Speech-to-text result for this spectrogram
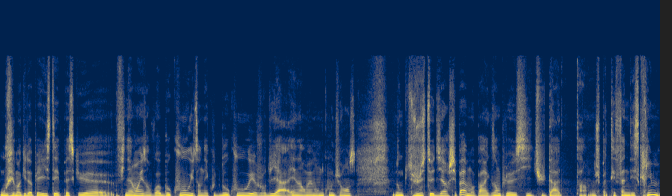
ou c'est moi qui dois playlister parce que euh, finalement ils en voient beaucoup, ils en écoutent beaucoup et aujourd'hui il y a énormément de concurrence. Donc juste te dire, je sais pas, moi par exemple, si tu t'as, je sais pas, t'es fan des scrims,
